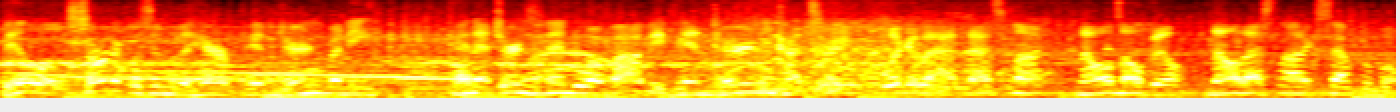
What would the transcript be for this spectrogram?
Bill sort of goes into the hairpin turn, but he kind of turns it into a bobby pin turn and cuts right. Look at that. That's not, no, no, Bill. No, that's not acceptable.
